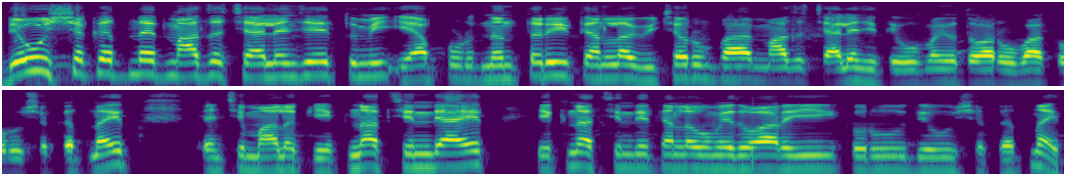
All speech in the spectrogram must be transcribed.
देऊ शकत नाहीत. माझं चॅलेंज आहे तुम्ही यापुढे नंतरही त्यांना विचारून पहा. माझं चॅलेंज आहे ते उमेदवार उभा करू शकत नाहीत. त्यांचे मालक एकनाथ शिंदे आहेत. एकनाथ शिंदे त्यांना उमेदवारही करू देऊ शकत नाहीत.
